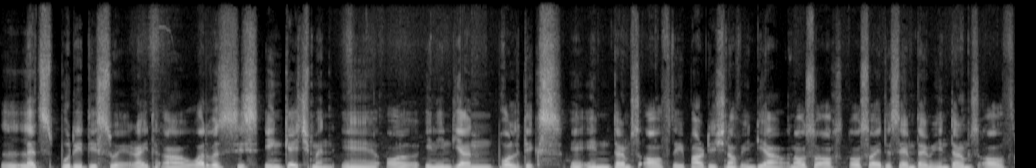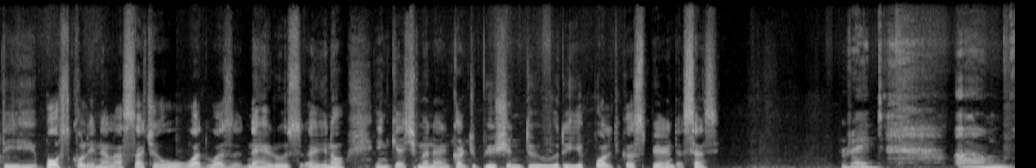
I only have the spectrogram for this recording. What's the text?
let's put it this way, right? Uh, what was his engagement in, or in Indian politics in, in, terms of the partition of India, and also also at the same time in terms of the post-colonial as such? What was Nehru's uh, you know engagement and contribution to the political sphere in that sense? Right. Um,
